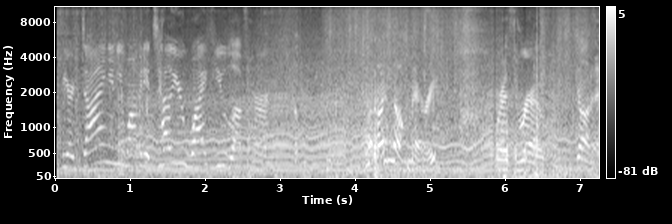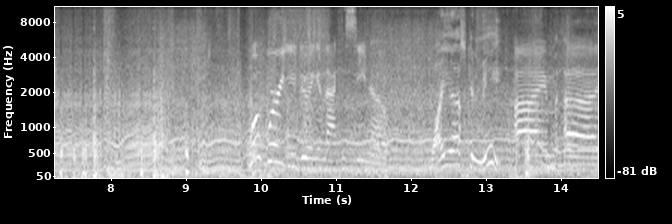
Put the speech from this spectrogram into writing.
if you're dying and you want me to tell your wife you love her. I'm not married. We're through. Got it. What were you doing in that casino? Why are you asking me? I'm, uh,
